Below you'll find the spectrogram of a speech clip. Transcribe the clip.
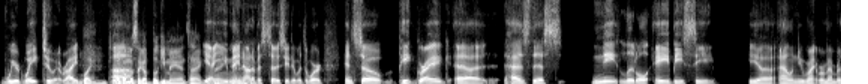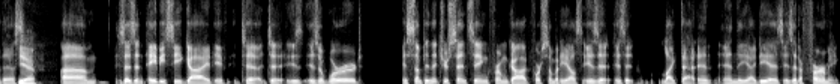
weird weight to it, right? Like, like almost Um, like a boogeyman thing. Yeah, you thing, may not have associated with the word. And so Pete Greig uh, has this neat little ABC. Yeah, Allen, you might remember this. Yeah, Um, he says an ABC guide if to to is is a word is something that you're sensing from God for somebody else. Is it is it like that? And and the idea is is it affirming?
